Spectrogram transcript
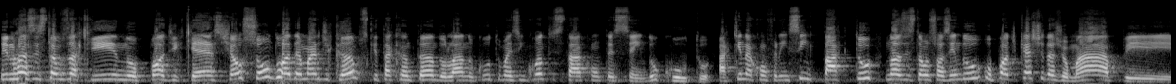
E nós estamos aqui no podcast, ao som do Ademar de Campos, que está cantando lá no culto, mas enquanto está acontecendo o culto aqui na Conferência Impacto, nós estamos fazendo o podcast da Jumap,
